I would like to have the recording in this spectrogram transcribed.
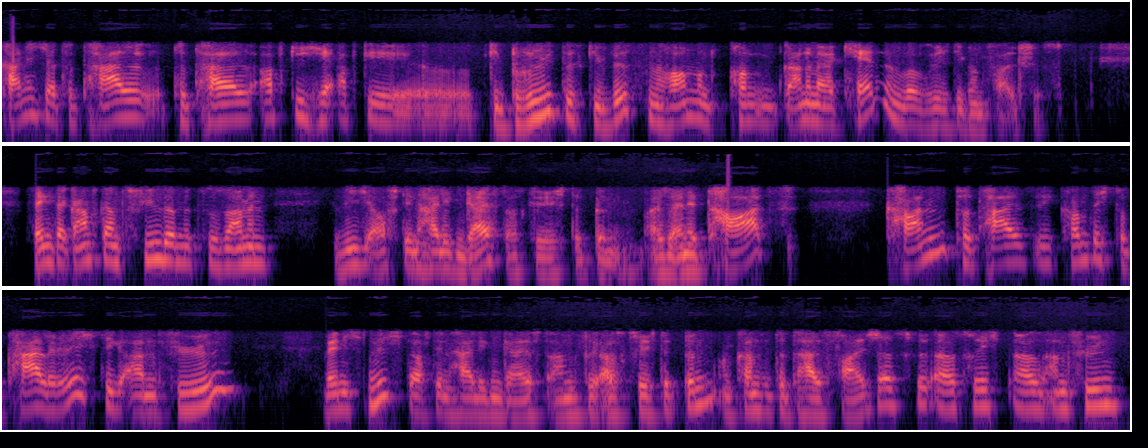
kann ich ja total, total abge, abgebrühtes Gewissen haben und kann gar nicht mehr erkennen, was richtig und falsch ist. Es hängt ja ganz, ganz viel damit zusammen, wie ich auf den Heiligen Geist ausgerichtet bin. Also eine Tat kann total, kann sich total richtig anfühlen, wenn ich nicht auf den Heiligen Geist ausgerichtet bin und kann sie total falsch anfühlen,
